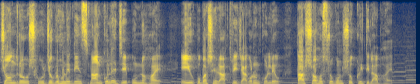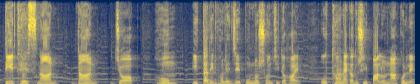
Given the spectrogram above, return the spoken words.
চন্দ্র ও সূর্যগ্রহণের দিন স্নান করলে যে পুণ্য হয়, এই উপবাসে রাত্রি জাগরণ করলেও তার সহস্রগুণ স্বীকৃতি লাভ হয়। তীর্থে স্নান, দান, জপ, হোম ইত্যাদির ফলে যে পুণ্য সঞ্চিত হয়, উত্থান একাদশী পালন না করলে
